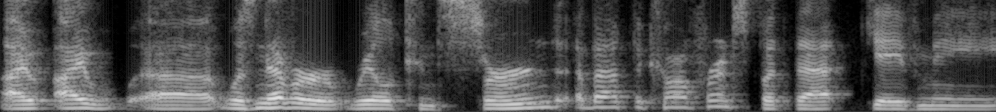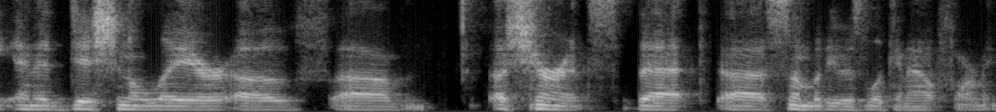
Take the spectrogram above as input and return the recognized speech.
I, I uh, was never real concerned about the conference, but that gave me an additional layer of um, assurance that uh, somebody was looking out for me.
